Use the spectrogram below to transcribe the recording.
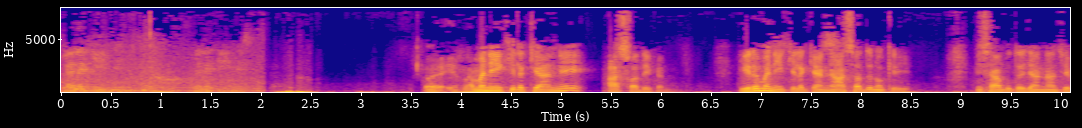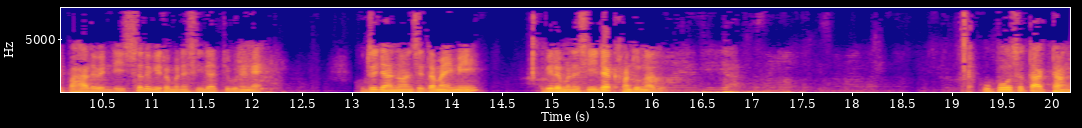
වැලකීමේ වැලකීමේ රමණේ කියලා කියන්නේ ආස්වාදේ කරනවා. විරමණේ කියලා කියන්නේ ආස්වාද නොකිරීම. නිසා බුදුජානනාංශේ පහළ වෙන්නේ ඉස්සෙල්ල විරමණ සීලයක් තිබුණේ නැහැ. බුදුජානනාංශේ තමයි මේ විරමණ සීලයක් හඳුන්වන්නේ. උපෝසත අට්ඨාංග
